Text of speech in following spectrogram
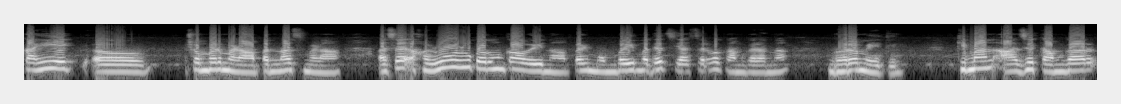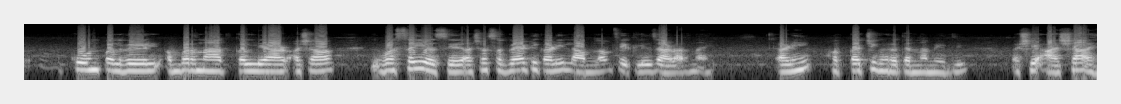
काही एक अं, शंभर म्हणा पन्नास म्हणा असं हळूहळू करून का होईना पण मुंबईमध्येच या सर्व कामगारांना घरं मिळतील. किमान आज हे कामगार कोण? पलवेल अंबरनाथ कल्याण अशा वसई असेल अशा सगळ्या ठिकाणी लांब लांब फेकले जाणार नाही आणि हक्काची घरं त्यांना मिळतील अशी आशा आहे.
